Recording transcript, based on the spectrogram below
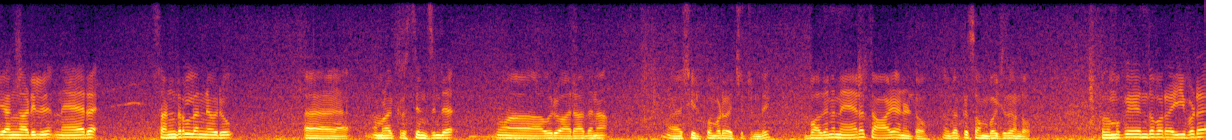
ഈ അങ്ങാടിയിൽ നേരെ സെന്ററിൽ തന്നെ ഒരു നമ്മളെ ക്രിസ്ത്യൻസിന്റെ ഒരു ആരാധന ശില്പം ഇവിടെ വെച്ചിട്ടുണ്ട്. അപ്പോൾ അതിന് നേരെ താഴെയാണ് കേട്ടോ ഇതൊക്കെ സംഭവിച്ചത് കണ്ടോ? അപ്പോൾ നമുക്ക് എന്താ പറയുക ഇവിടെ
